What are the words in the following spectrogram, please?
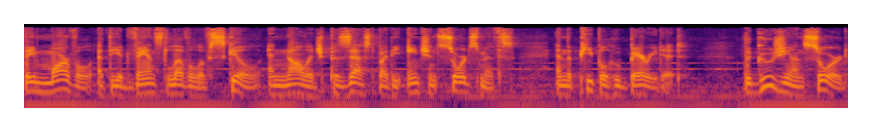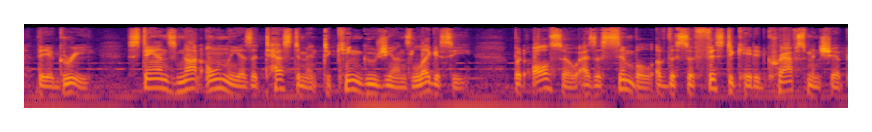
They marvel at the advanced level of skill and knowledge possessed by the ancient swordsmiths and the people who buried it. The Goujian sword, they agree, stands not only as a testament to King Goujian's legacy, but also as a symbol of the sophisticated craftsmanship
